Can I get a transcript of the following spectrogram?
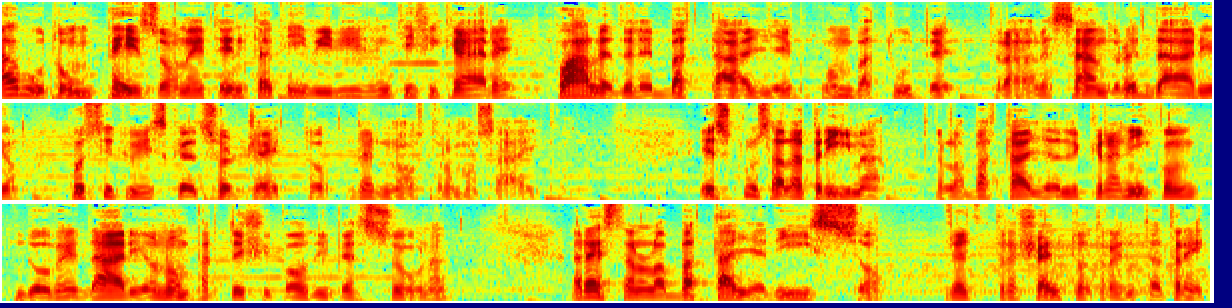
ha avuto un peso nei tentativi di identificare quale delle battaglie combattute tra Alessandro e Dario costituisca il soggetto del nostro mosaico. Esclusa la prima, la battaglia del Granico dove Dario non partecipò di persona, restano la battaglia di Isso del 333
